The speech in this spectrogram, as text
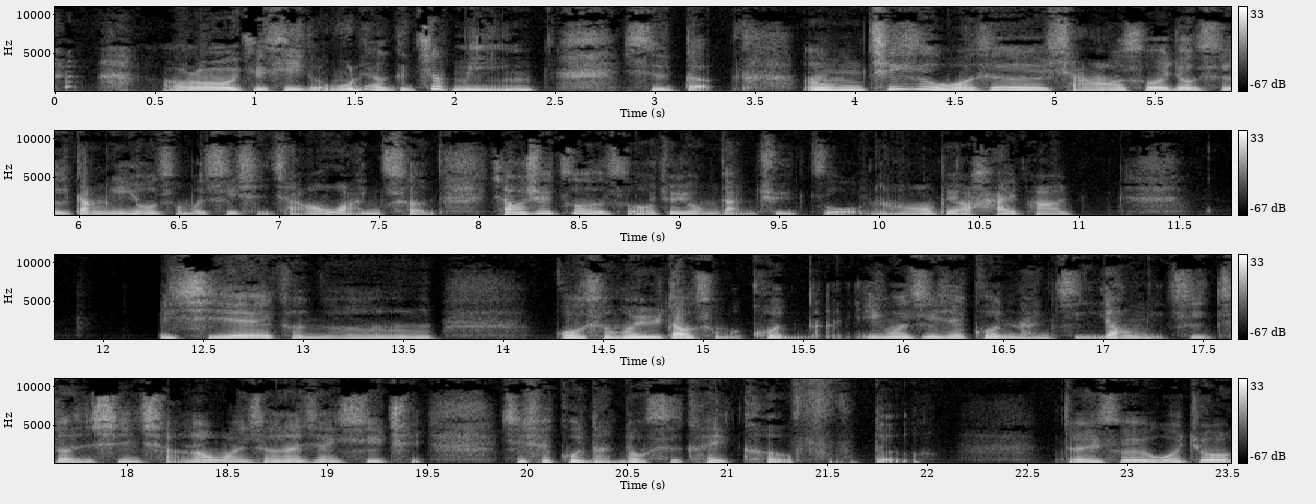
好喽，这是一个无聊的证明。是的，嗯，其实我是想要说就是，当你有什么事情想要完成、想要去做的时候，就勇敢去做，然后不要害怕一些可能。过程会遇到什么困难？因为这些困难，只要你是真心想要完成那件事情，这些困难都是可以克服的。对，所以我就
